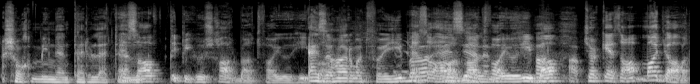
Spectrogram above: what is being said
sok minden területen. Ez a tipikus harmadfajú hiba. Ez a harmadfajú hiba. Ez a harmadfajú hiba, a, a, csak ez a magyar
